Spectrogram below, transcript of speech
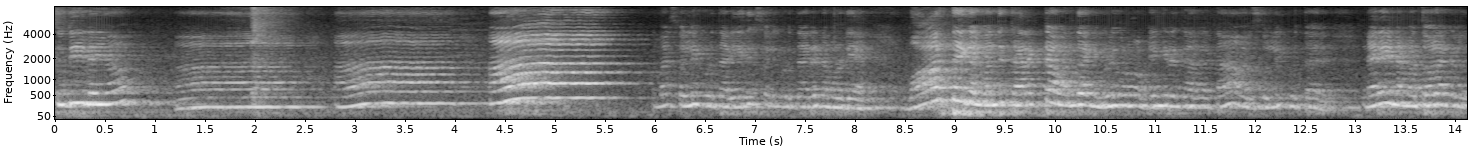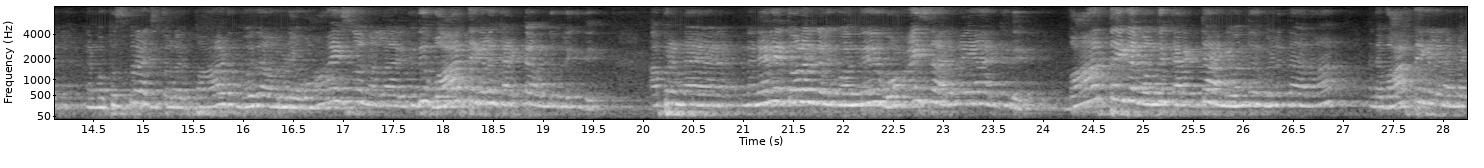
சுதியிலையும் ஆ, ஆ, மாதிரி சொல்லி கொடுத்தாரு எதுக்கு சொல்லி கொடுத்தாரு? நம்மளுடைய வார்த்தைகள் வந்து கரெக்டாக வந்து அங்கே விழுகணும் அப்படிங்கிறதுக்காக தான் அவர் சொல்லி கொடுத்தாரு. நிறைய நம்ம தோழர்கள் நம்ம புஷ்பராஜ் தோழர் பாடும்போது அவருடைய வாய்ஸும் நல்லா இருக்குது வார்த்தைகளும் கரெக்டாக வந்து விழுகுது. அப்புறம் ந- நிறைய தோழர்களுக்கு வந்து வாய்ஸ் அருமையாக இருக்குது வார்த்தைகள் வந்து கரெக்டாக அங்கே வந்து விழுந்தாதான் அந்த வார்த்தைகளை நம்ம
